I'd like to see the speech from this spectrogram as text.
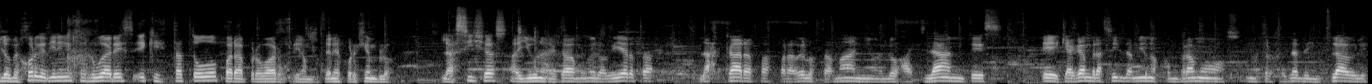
Y lo mejor que tienen estos lugares es que está todo para probar. Digamos, tenés, por ejemplo, las sillas, hay una de cada modelo abierta, las carpas para ver los tamaños, los aislantes, eh, que acá en Brasil también nos compramos nuestros gelantes inflables,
